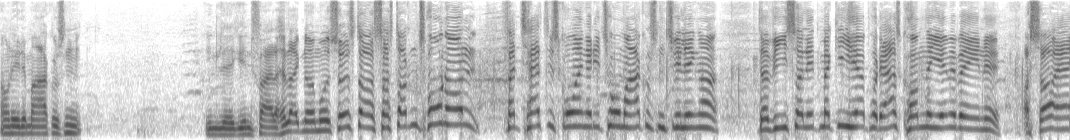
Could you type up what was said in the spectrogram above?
Agnete Markusen. Indlæg indfejler heller ikke noget mod søster, og så står den 2-0. Fantastisk scoring af de to Markusen-tvillinger, der viser lidt magi her på deres kommende hjemmebane. Og så er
